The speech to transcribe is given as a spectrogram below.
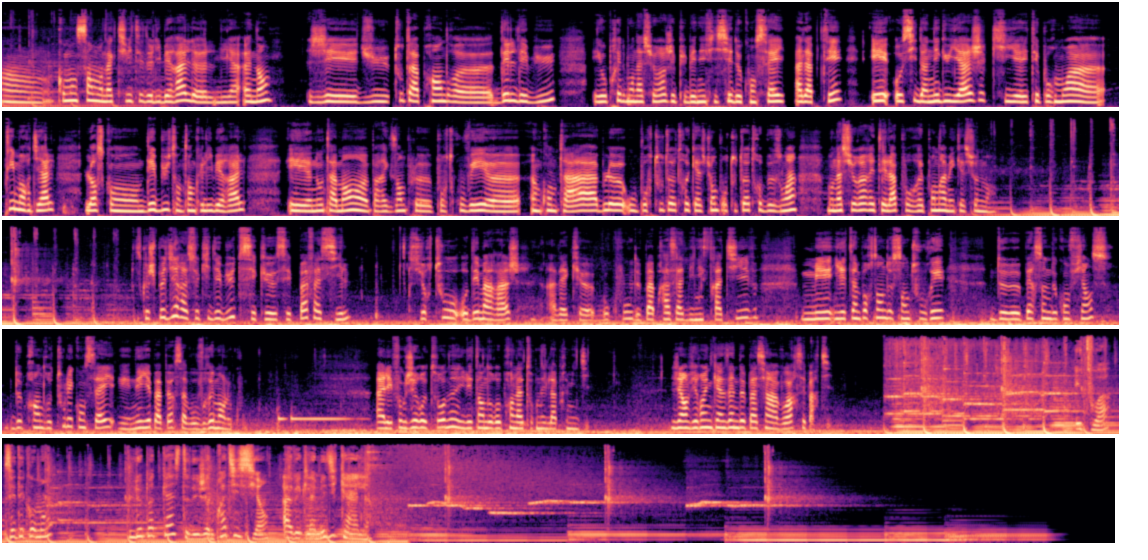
En commençant mon activité de libéral euh, il y a un an, j'ai dû tout apprendre euh, dès le début et auprès de mon assureur, j'ai pu bénéficier de conseils adaptés et aussi d'un aiguillage qui a été pour moi euh, primordial lorsqu'on débute en tant que libéral et notamment par exemple pour trouver un comptable ou pour toute autre question, pour tout autre besoin, mon assureur était là pour répondre à mes questionnements. Ce que je peux dire à ceux qui débutent, c'est que c'est pas facile, surtout au démarrage, avec euh, beaucoup de paperasse administrative, mais il est important de s'entourer de personnes de confiance, de prendre tous les conseils et n'ayez pas peur, ça vaut vraiment le coup. Allez, faut que j'y retourne, il est temps de reprendre la tournée de l'après-midi. J'ai environ une quinzaine de patients à voir, c'est parti. Et toi, c'était comment? Le podcast des jeunes praticiens avec la médicale.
